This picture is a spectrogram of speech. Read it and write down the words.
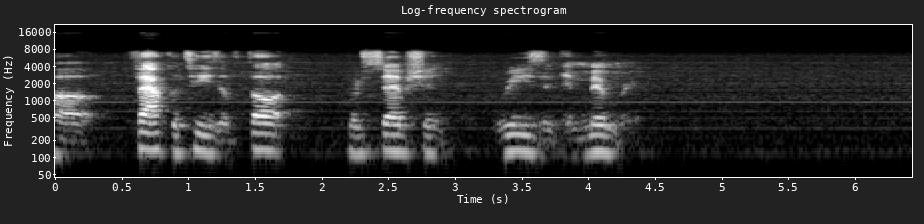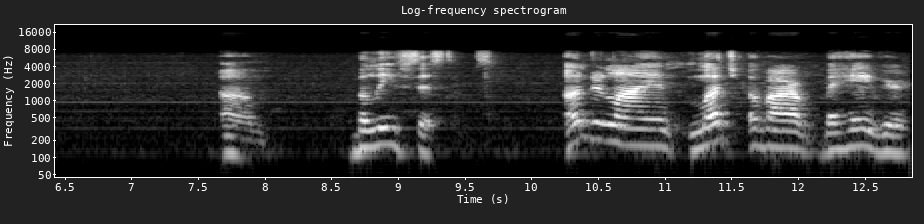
uh, faculties of thought, perception, reason, and memory. Um, belief systems. Underlying much of our behavior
